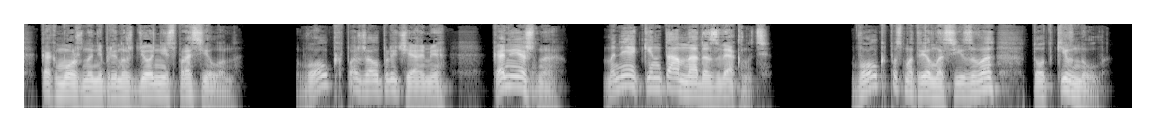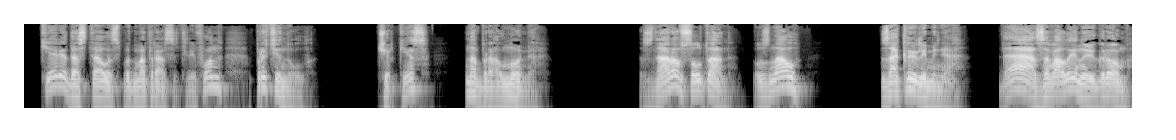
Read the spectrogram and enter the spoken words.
— как можно непринужденней спросил он. Волк пожал плечами. «Конечно. Мне кентам надо звякнуть». Волк посмотрел на Сизова, тот кивнул. Керри достал из-под матраса телефон, протянул. Черкес набрал номер. «Здоров, Султан. Узнал?» «Закрыли меня». «Да, за волыну и гром.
